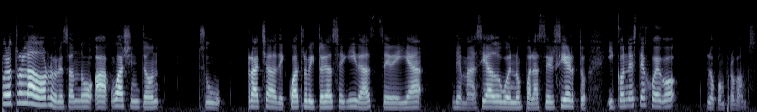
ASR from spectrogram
Por otro lado, regresando a Washington, su racha de cuatro victorias seguidas se veía demasiado bueno para ser cierto. Y con este juego lo comprobamos.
